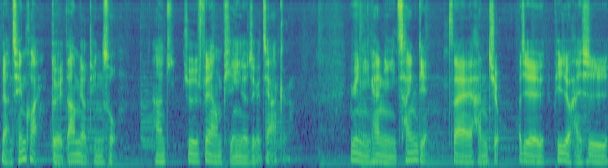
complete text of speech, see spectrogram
两千块，对，大家没有听错，它就是非常便宜的这个价格。因为你看，你餐点在含酒，而且啤酒还是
